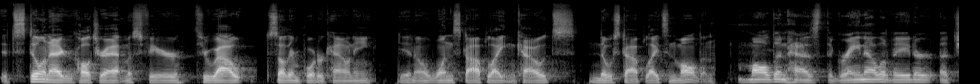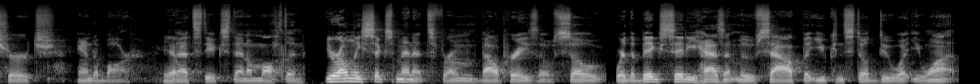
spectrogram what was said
It's still an agriculture atmosphere throughout southern Porter County. You know, one stoplight in Kouts, no stoplights in Malden. Malden has the grain elevator, a church, and a bar. Yep. That's the extent of Malden. You're only six minutes from Valparaiso, so where the big city hasn't moved south, but you can still do what you want.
